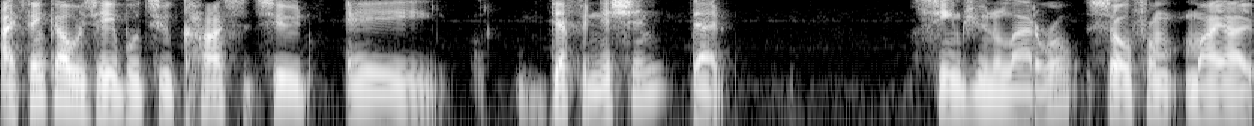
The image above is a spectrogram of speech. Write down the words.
I think I was able to constitute a definition that seems unilateral. So from my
